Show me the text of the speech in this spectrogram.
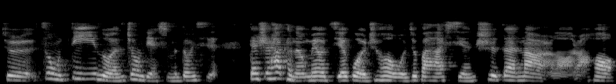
就是种第一轮种点什么东西。但是它可能没有结果之后，我就把它闲置在那儿了，然后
